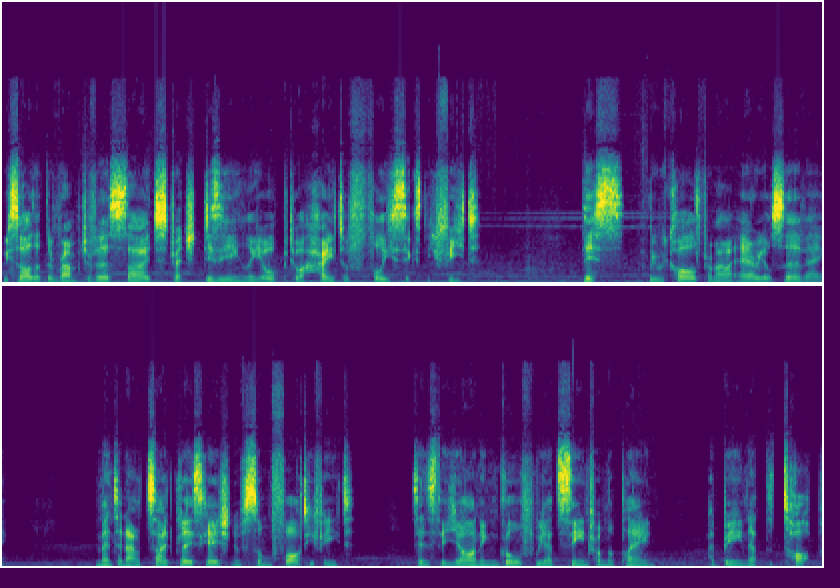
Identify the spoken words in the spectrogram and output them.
we saw that the ramp traverse side stretched dizzyingly up to a height of fully 60 feet. This, we recalled from our aerial survey, meant an outside glaciation of some 40 feet, since the yawning gulf we had seen from the plane had been at the top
